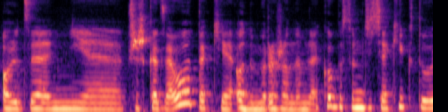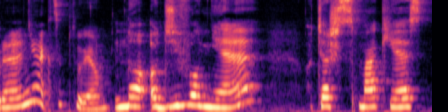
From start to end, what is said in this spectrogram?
Oldze nie przeszkadzało takie odmrożone mleko, bo są dzieciaki, które nie akceptują. No o dziwo nie, chociaż smak jest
